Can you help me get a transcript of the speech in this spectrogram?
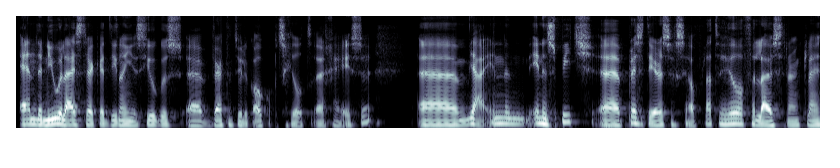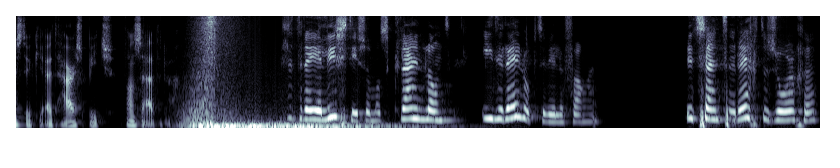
En de nieuwe lijsttrekker Dylan Jasilgus werd natuurlijk ook op het schild gehezen. Um, ja, in een, in een speech uh, presenteerde zichzelf. Laten we heel even luisteren naar een klein stukje uit haar speech van zaterdag. Is het realistisch om als klein land iedereen op te willen vangen? Dit zijn terechte zorgen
